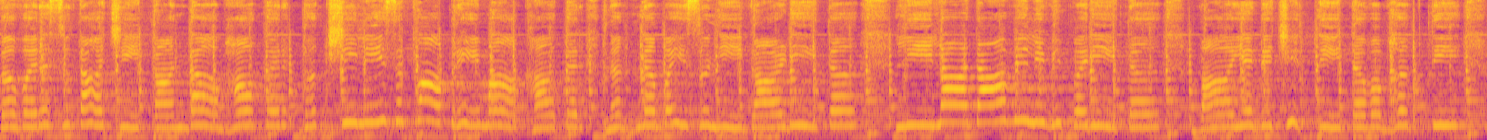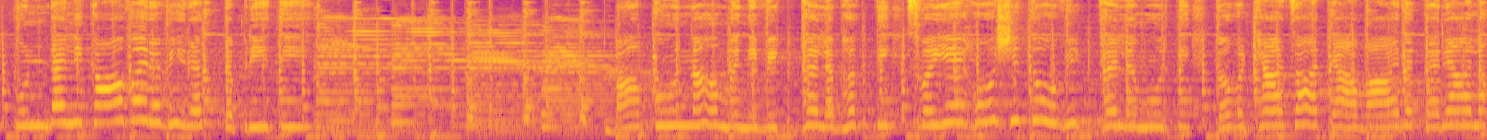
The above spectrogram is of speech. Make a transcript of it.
कवर सुताची कांदा भाकर भक्षिली सत्वा प्रेमा खातर नग्न बैसुनी गाडीत. लीला दाविली विपरीत बायद चित्ती तव भक्ती पुंडलिकावर विरक्त प्रीती. बापू नामनि विठ्ठल भक्ती स्वये होशी तू विठ्ठल मूर्ती. कवठ्याचा त्या वार कर्याला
